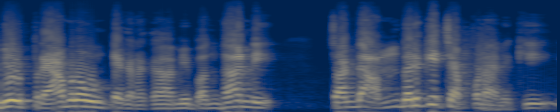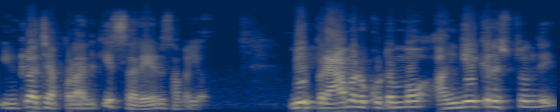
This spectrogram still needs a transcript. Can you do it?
మీరు ప్రేమలో ఉంటే కనుక మీ బంధాన్ని చక్కగా అందరికీ చెప్పడానికి ఇంట్లో చెప్పడానికి సరైన సమయం. మీ ప్రేమను కుటుంబం అంగీకరిస్తుంది.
